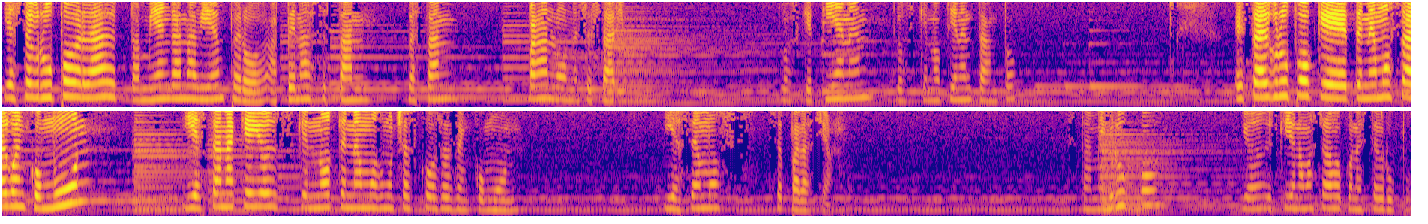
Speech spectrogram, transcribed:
Y este grupo, ¿verdad? También gana bien, pero apenas están, están, pagan lo necesario. Los que tienen, los que no tienen tanto. Está el grupo que tenemos algo en común y están aquellos que no tenemos muchas cosas en común y hacemos separación. Está mi grupo, yo es que yo nada más trabajo con este grupo.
